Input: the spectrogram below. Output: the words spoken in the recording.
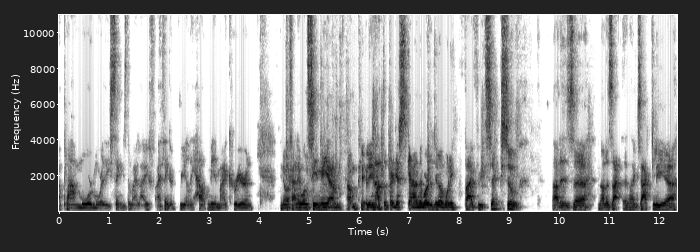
applying more and more of these things to my life, I think it really helped me in my career. And you know, if anyone's seen me, I'm I'm clearly not the biggest guy in the world. You know, I'm only five foot six, so that is uh, not exact, exactly uh,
